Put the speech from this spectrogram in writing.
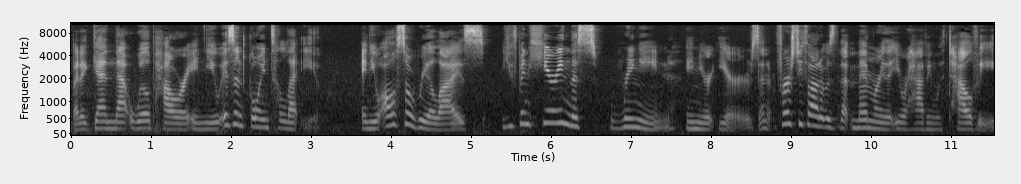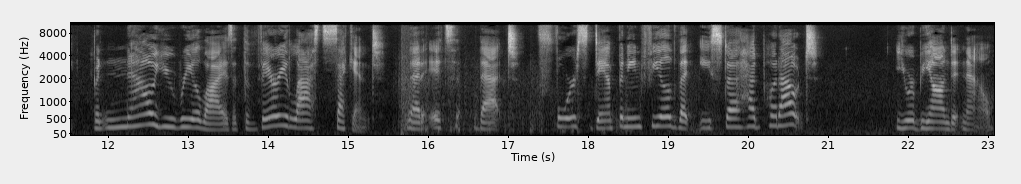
But again, that willpower in you isn't going to let you. And you also realize you've been hearing this ringing in your ears. And at first, you thought it was that memory that you were having with Talvi. But now you realize at the very last second that it's that force dampening field that Ista had put out. You're beyond it now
